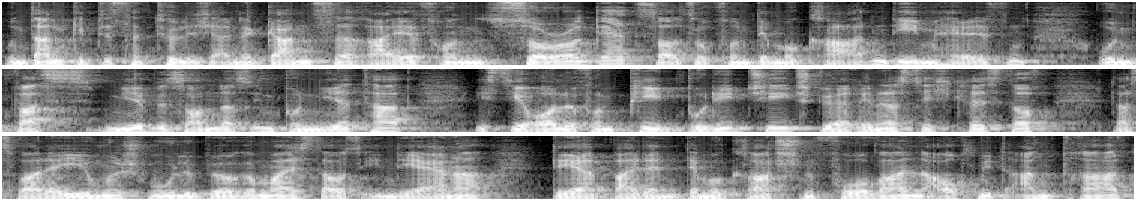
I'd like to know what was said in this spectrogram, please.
und dann gibt es natürlich eine ganze Reihe von Surrogates, also von Demokraten, die ihm helfen. Und was mir besonders imponiert hat, ist die Rolle von Pete Buttigieg. Du erinnerst dich, Christoph, das war der junge schwule Bürgermeister aus Indiana, der bei den demokratischen Vorwahlen auch mit antrat.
